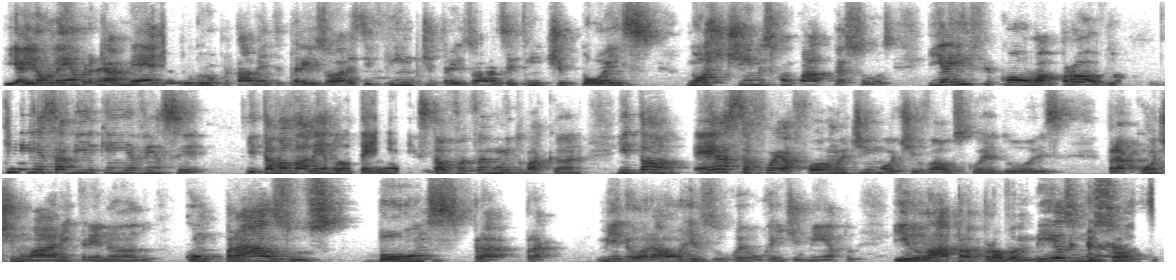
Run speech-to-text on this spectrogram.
E aí eu lembro é. que a média do grupo estava entre 3 horas e 20, 3 horas e 22 nos times com quatro pessoas. E aí ficou uma prova que ninguém sabia quem ia vencer. E estava valendo tênis, tal, foi, foi muito bacana. Então, essa foi a forma de motivar os corredores para continuarem treinando com prazos bons para melhorar o, o rendimento, ir lá para a prova mesmo sozinho.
